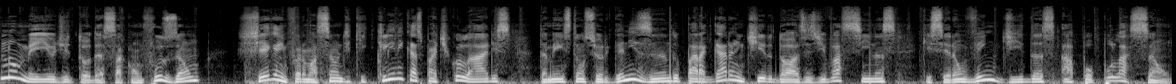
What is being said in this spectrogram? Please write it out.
No meio de toda essa confusão, chega a informação de que clínicas particulares também estão se organizando para garantir doses de vacinas que serão vendidas à população.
